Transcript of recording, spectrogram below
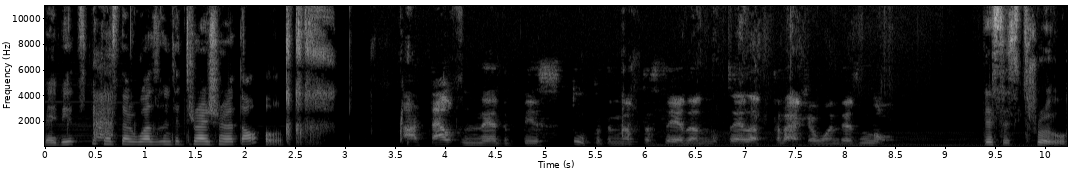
maybe it's because there wasn't a treasure at all. I doubt Ned be stupid enough to say the, say the treasure when there's no. This is true.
